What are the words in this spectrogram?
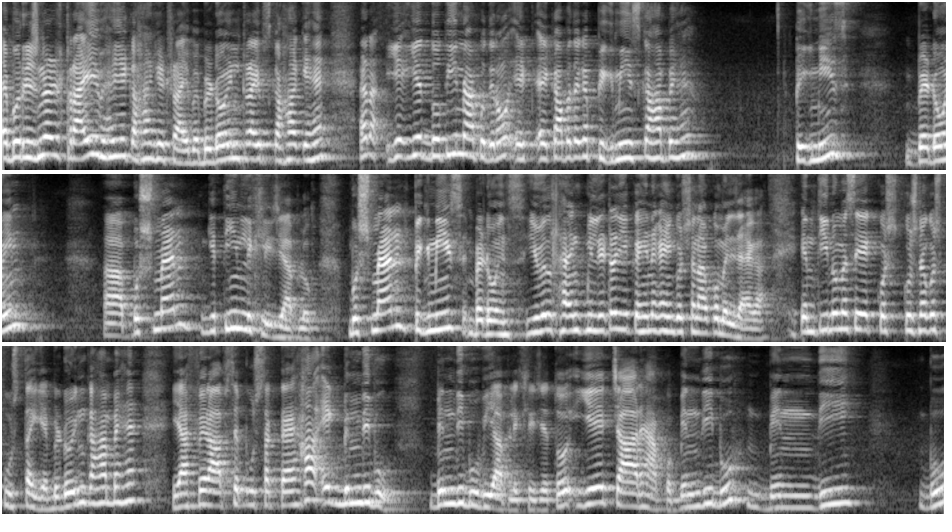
एबोरिजिनल ट्राइब है? ये कहाँ के ट्राइब है? बिडोइन ट्राइब्स कहाँ के हैं? है ना? ये ये दो तीन मैं आपको दे रहा हूँ। एक एक आप बताएगा पिगमीज़ कहाँ पे हैं? पिगमीज़ बेडोइन बुशमैन ये तीन लिख लीजिए आप लोग। Bushman Pygmies Bedouins you will thank me later ये कहीं ना कहीं क्वेश्चन आपको मिल जाएगा। इन तीनों में से एक कुछ कुछ ना कुछ पूछता ही है। बेडोइन कहाँ पे है? या फिर आपसे पूछ सकता है हाँ एक बिंदीबू। बिंदीबू भी आप लिख लीजिए। तो ये चार हैं आपको। बिंदीबू बिंदी बू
